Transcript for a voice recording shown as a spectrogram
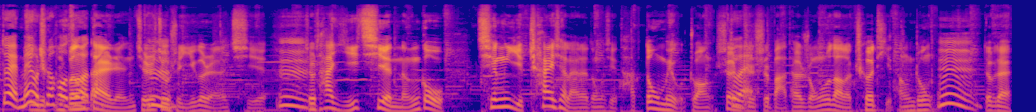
对，没有车后座的，带人，其实就是一个人骑，嗯，就是它一切能够轻易拆下来的东西，它都没有装，甚至是把它融入到了车体当中，嗯，对不对？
